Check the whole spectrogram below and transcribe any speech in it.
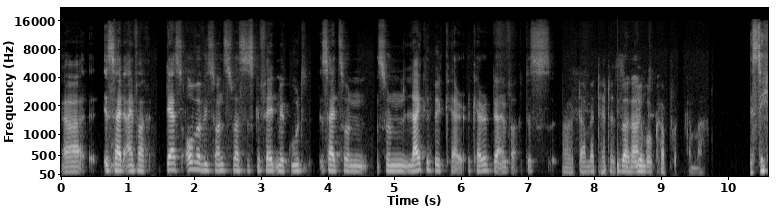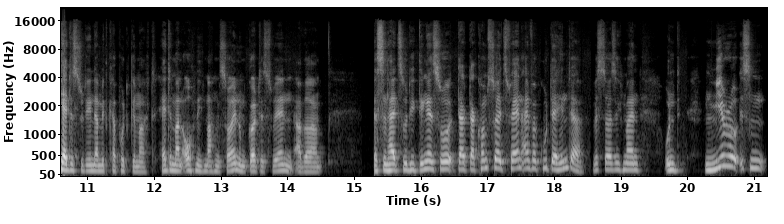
Ja, ist halt einfach der ist over wie sonst was, das gefällt mir gut. Ist halt so ein, so ein likable Char Character einfach. Das ja, damit hätte es Miro kaputt gemacht. Sicher hättest du den damit kaputt gemacht. Hätte man auch nicht machen sollen, um Gottes Willen, aber das sind halt so die Dinge, so, da, da kommst du als Fan einfach gut dahinter. Wisst ihr, was ich meine? Und Miro ist ein,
